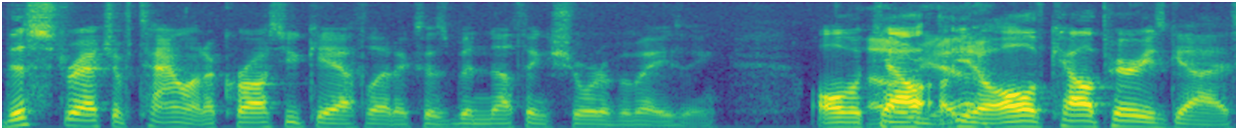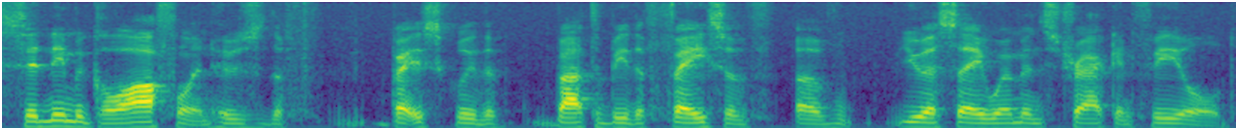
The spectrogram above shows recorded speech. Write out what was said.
"This stretch of talent across UK athletics has been nothing short of amazing. All the Cal, Oh, yeah. you know, all of Calipari's guys, Sydney McLaughlin, who's the basically the about to be the face of of USA women's track and field."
